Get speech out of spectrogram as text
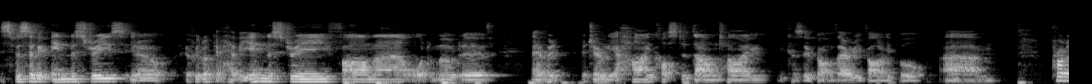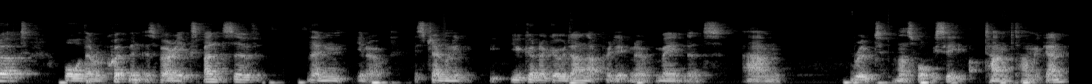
specific industries, you know, if we look at heavy industry, pharma, automotive, they have a, a generally a high cost of downtime because they've got a very valuable um, product or their equipment is very expensive, then you know it's generally you're going to go down that predictive maintenance um, route, and that's what we see time and time again.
